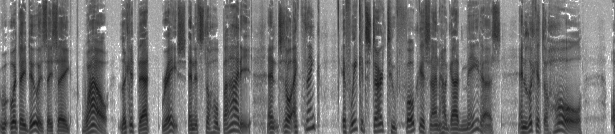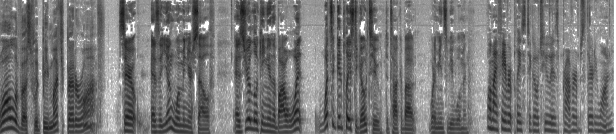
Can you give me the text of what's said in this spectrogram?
what they do is they say, wow, look at that race. And it's the whole body. And so I think if we could start to focus on how God made us and look at the whole, all of us would be much better off. Sarah, as a young woman yourself, as you're looking in the Bible, what what's a good place to go to to talk about what it means to be a woman? Well, my favorite place to go to is Proverbs 31.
